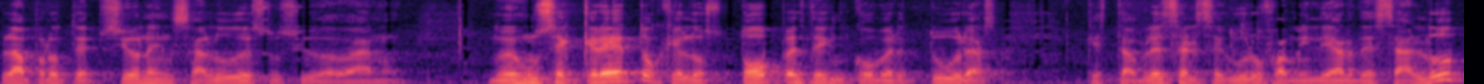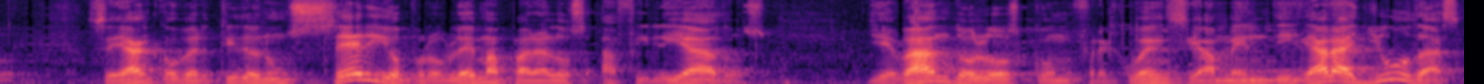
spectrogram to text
la protección en salud de sus ciudadanos. No es un secreto que los topes de coberturas que establece el Seguro Familiar de Salud se han convertido en un serio problema para los afiliados, llevándolos con frecuencia a mendigar ayudas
